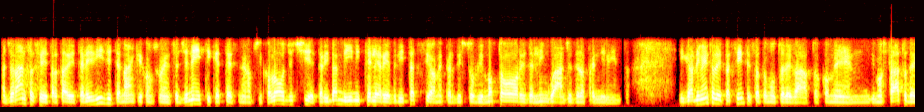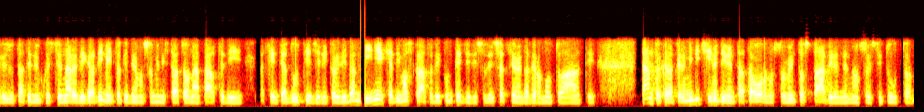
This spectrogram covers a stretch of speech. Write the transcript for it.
Maggioranza si trattava di televisite ma anche consulenze genetiche, test neuropsicologici e per i bambini teleriabilitazione per disturbi motori, del linguaggio e dell'apprendimento. Il gradimento dei pazienti è stato molto elevato, come dimostrato dai risultati di un questionario di gradimento che abbiamo somministrato a una parte di pazienti adulti e genitori di bambini e che ha dimostrato dei punteggi di soddisfazione davvero molto alti tanto che la telemedicina è diventata ora uno strumento stabile nel nostro istituto.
